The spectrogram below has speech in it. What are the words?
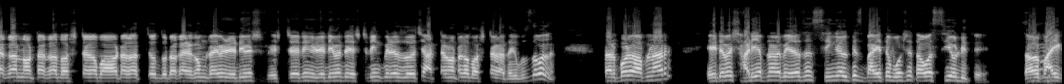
টাকা ন টাকা দশ টাকা বারো টাকা চোদ্দ টাকা এরকম টাইপের readymade starting readymade starting price রয়েছে আট টাকা ন টাকা দশ টাকা থেকে বুঝতে পারলেন? তারপরে আপনার এই টাইপের শাড়ি আপনারা পেয়ে যাচ্ছেন সিঙ্গেল পিস বাড়িতে বসে তাও সিওডি তে। তাও পাইক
